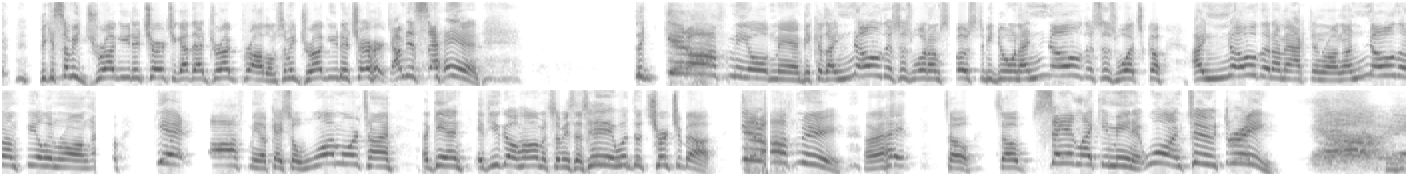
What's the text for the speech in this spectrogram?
because somebody drug you to church, you got that drug problem. Somebody drug you to church. I'm just saying. The get off me, old man, because I know this is what I'm supposed to be doing. I know this is what's going. I know that I'm acting wrong. I know that I'm feeling wrong. Get off me. Okay, so one more time. Again, if you go home and somebody says, "Hey, what the church about?" Get off me. All right. So, so say it like you mean it. One, two, three. Get off me.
